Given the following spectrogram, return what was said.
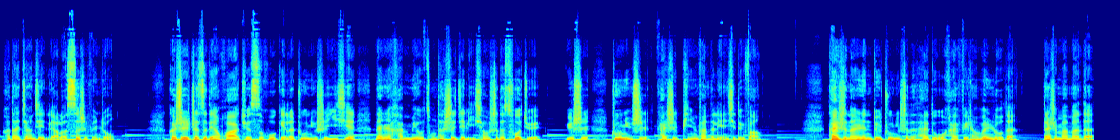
和她将近聊了四十分钟。可是这次电话却似乎给了朱女士一些男人还没有从她世界里消失的错觉。于是朱女士开始频繁的联系对方。开始男人对朱女士的态度还非常温柔的，但是慢慢的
